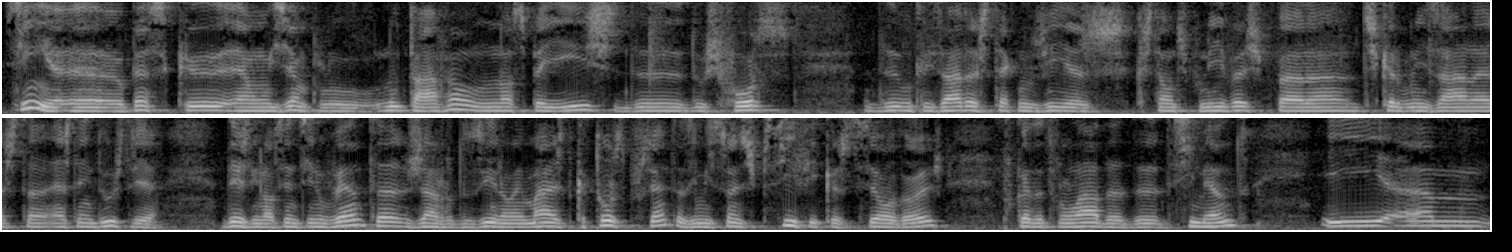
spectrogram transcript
Sim, eh, eu penso que é um exemplo notável no nosso país de, do esforço de utilizar as tecnologias que estão disponíveis para descarbonizar esta, esta indústria. Desde 1990 já reduziram em mais de 14% as emissões específicas de CO2 por cada tonelada de, de cimento e, um,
